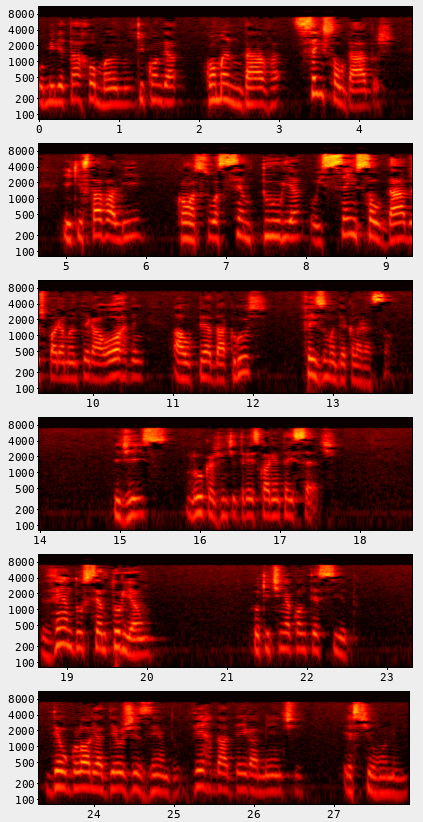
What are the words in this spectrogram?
o militar romano que comandava 100 soldados e que estava ali com a sua centúria, os 100 soldados para manter a ordem ao pé da cruz, fez uma declaração. E diz, Lucas 23, 47, vendo o centurião o que tinha acontecido, deu glória a Deus dizendo, verdadeiramente este homem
